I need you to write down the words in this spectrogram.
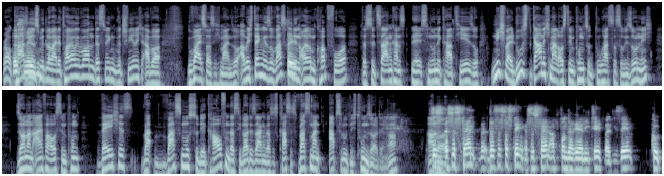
Bro, Deswegen. Casio ist mittlerweile teurer geworden, deswegen wird schwierig, aber du weißt, was ich meine. So. Aber ich denke mir so, was geht Safe. in eurem Kopf vor, dass du jetzt sagen kannst, er ist nur eine Cartier, so. Nicht, weil du es gar nicht mal aus dem Punkt, so, du hast das sowieso nicht, sondern einfach aus dem Punkt, welches, wa, was musst du dir kaufen, dass die Leute sagen, dass es krass ist, was man absolut nicht tun sollte, ne? Es ist, es ist Fan, das ist das Ding. Es ist fernab von der Realität, weil die sehen, guck,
